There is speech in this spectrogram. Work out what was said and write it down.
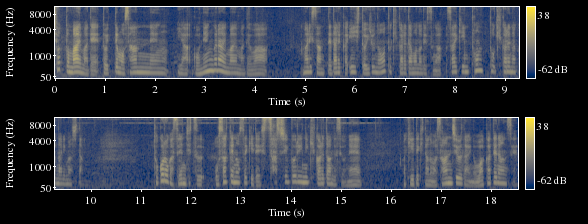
ちょっと前までといっても3年いや5年ぐらい前までは「マリさんって誰かいい人いるの?」と聞かれたものですが最近とんと聞かれなくなりましたところが先日お酒の席で久しぶりに聞かれたんですよね聞いてきたのは30代の若手男性で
